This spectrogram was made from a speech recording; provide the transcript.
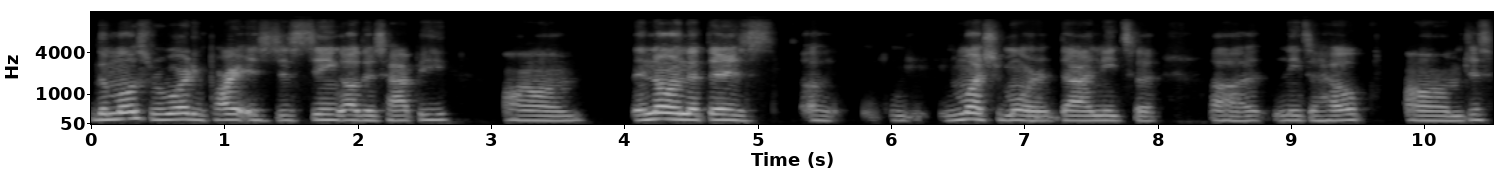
The most rewarding part is just seeing others happy, um, and knowing that there's uh, much more that I need to uh, need to help. Um, just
